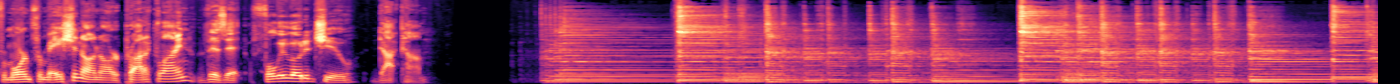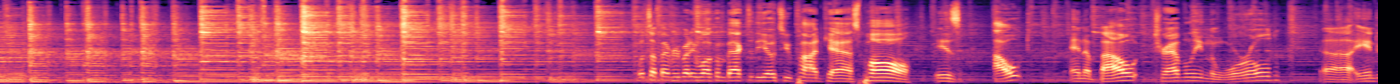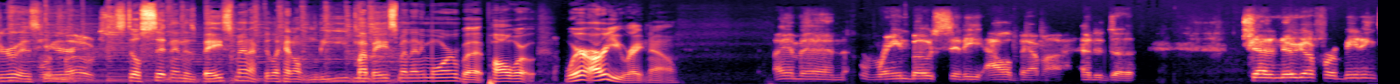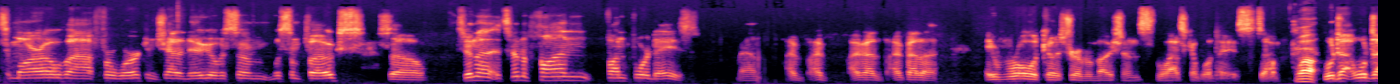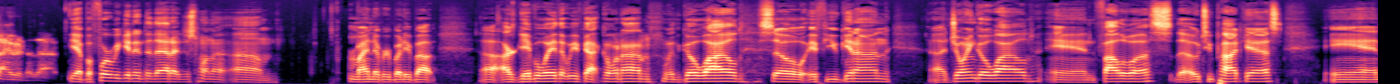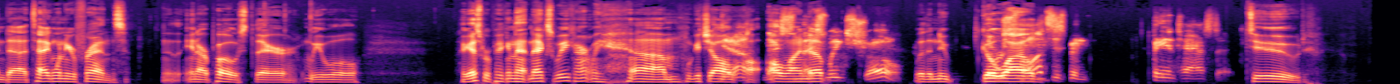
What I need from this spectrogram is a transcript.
For more information on our product line, visit fullyloadedchew.com. What's up, everybody? Welcome back to the O2 podcast. Paul is out and about traveling the world. Uh, Andrew is here, Remote. still sitting in his basement. I feel like I don't leave my basement anymore. But Paul, where, where are you right now? I am in Rainbow City, Alabama, headed to Chattanooga for a meeting tomorrow uh, for work in Chattanooga with some with some folks. So it's been a it's been a fun fun four days, man. I've I've, I've had I've had a a roller coaster of emotions the last couple of days. So Well, we'll di- we'll dive into that. yeah. Before we get into that, I just want to um, remind everybody about uh, our giveaway that we've got going on with Go Wild. So if you get on, uh, join Go Wild and follow us, the O2 podcast, and uh, tag one of your friends in our post there. We will. I guess we're picking that next week, aren't we? Um, we'll get you all yeah, all, next, lined next up week's show. with a new Go the Wild, has been fantastic, dude,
